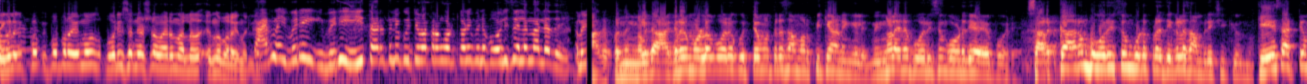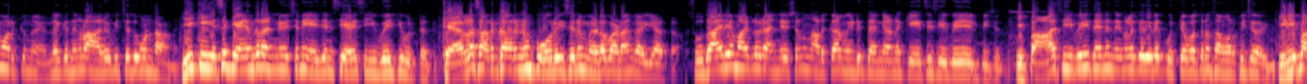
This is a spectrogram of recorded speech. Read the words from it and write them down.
നിങ്ങൾ ഇപ്പൊ പറയുന്നു പോലീസ് അന്വേഷണമായിരുന്നു നല്ലത് എന്ന് പറയുന്നില്ല? കാരണം ഇവർ ഇവർ ഈ തരത്തിൽ കുറ്റപത്രം കൊടുക്കണേ പിന്നെ പോലീസ് അല്ലേ നല്ലത് അതിപ്പോ നിങ്ങൾക്ക് ആഗ്രഹമുള്ള പോലെ കുറ്റപത്രം സമർപ്പിക്കുകയാണെങ്കിൽ നിങ്ങൾ അതിനെ പോലീസും കോടതിയായ പോരെ സർക്കാരും പോലീസും കൂടെ പ്രതികളെ സംരക്ഷിക്കുന്നു. കേസ് അട്ടിമറിക്കുന്നു എന്നൊക്കെ നിങ്ങൾ ആരോപിച്ചത് കൊണ്ടാണ്. ഈ കേസ് കേന്ദ്ര അന്വേഷണ ഏജൻസിയായ സി ബി ഐക്ക് വിട്ടത്. കേരള സർക്കാരിനും പോലീസിനും ഇടപെടാൻ കഴിയാത്ത സുതാര്യമായിട്ടുള്ള ഒരു അന്വേഷണം നടക്കാൻ വേണ്ടി തന്നെയാണ് കേസ് സി ബി ഐ ഏൽപ്പിച്ചത്. ഇപ്പൊ ആ സി ബി ഐ തന്നെ നിങ്ങൾക്കെതിരെ കുറ്റപത്രം സമർപ്പിച്ചു കഴിഞ്ഞു. ഇനിയിപ്പോ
